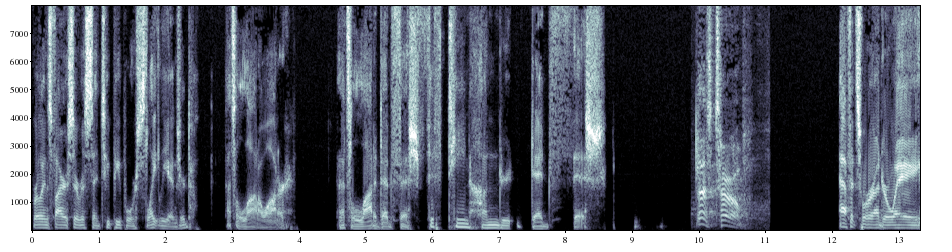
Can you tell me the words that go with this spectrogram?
Berlin's fire service said two people were slightly injured. That's a lot of water. That's a lot of dead fish. 1,500 dead fish. That's terrible. Efforts were underway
